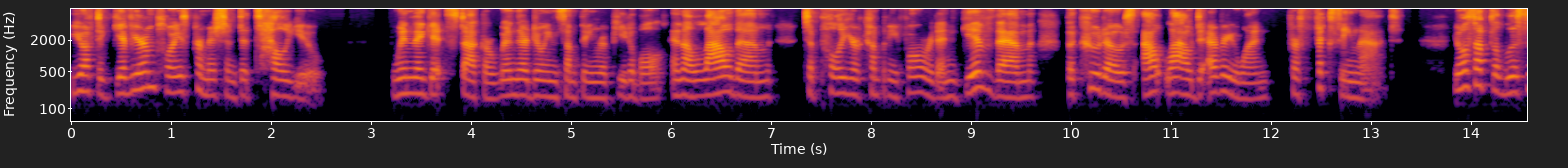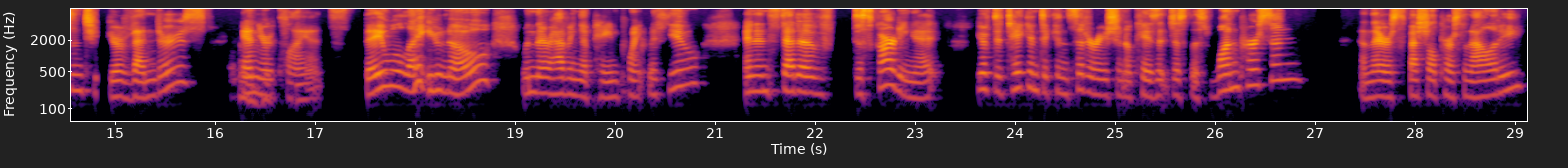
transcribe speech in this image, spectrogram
You have to give your employees permission to tell you when they get stuck or when they're doing something repeatable and allow them to pull your company forward and give them the kudos out loud to everyone for fixing that. You also have to listen to your vendors and your mm-hmm. clients. They will let you know when they're having a pain point with you. And instead of discarding it, you have to take into consideration okay, is it just this one person and their special personality?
